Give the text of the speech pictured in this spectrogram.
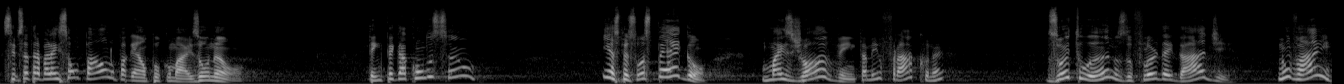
Você precisa trabalhar em São Paulo para ganhar um pouco mais, ou não? tem que pegar condução. E as pessoas pegam. Mas jovem está meio fraco, né? 18 anos, do flor da idade, não vai.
